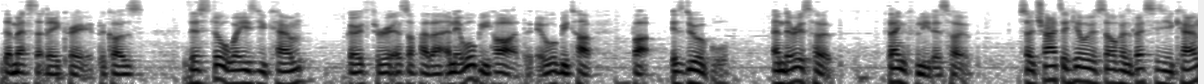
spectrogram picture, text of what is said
the mess that they created, because there's still ways you can go through it and stuff like that. And it will be hard, it will be tough, but it's doable. And there is hope. Thankfully, there's hope. So try to heal yourself as best as you can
